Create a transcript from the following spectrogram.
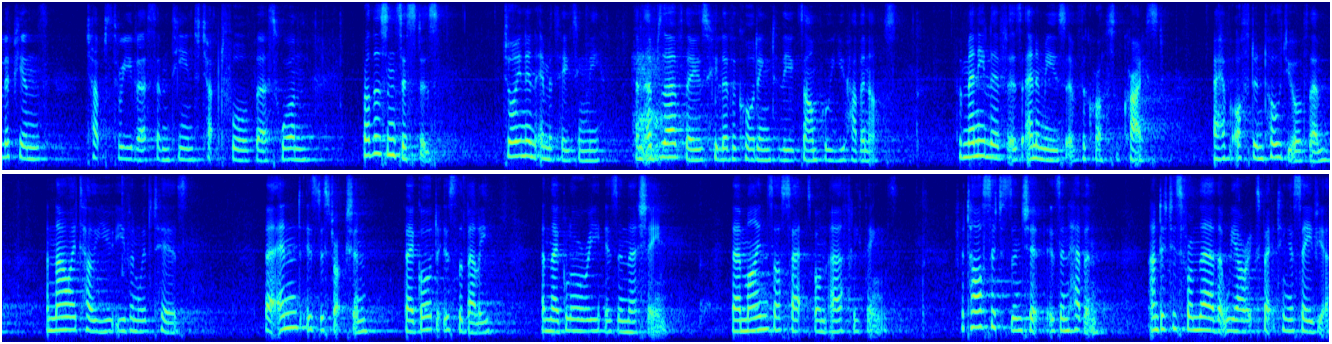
Philippians chapter 3, verse 17 to chapter 4, verse 1. Brothers and sisters, join in imitating me and observe those who live according to the example you have in us. For many live as enemies of the cross of Christ. I have often told you of them, and now I tell you even with tears. Their end is destruction, their God is the belly, and their glory is in their shame. Their minds are set on earthly things. But our citizenship is in heaven, and it is from there that we are expecting a Saviour,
